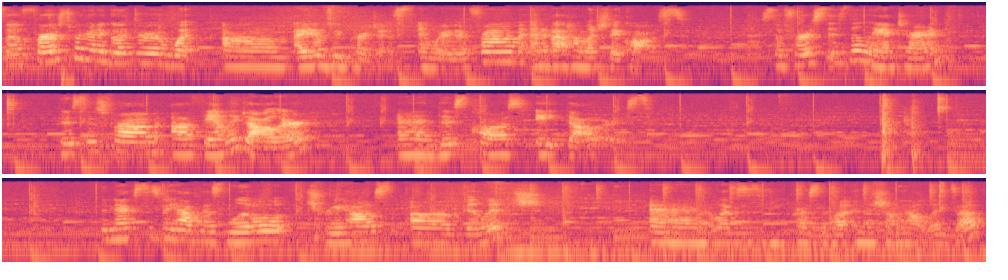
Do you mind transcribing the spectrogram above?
So first we're going to go through what um, items we purchased and where they're from and about how much they cost. So first is the lantern. This is from uh, Family Dollar and this costs $8. The next is we have this little treehouse uh, village. And Alexis, if you press the button to show them how it lights up.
